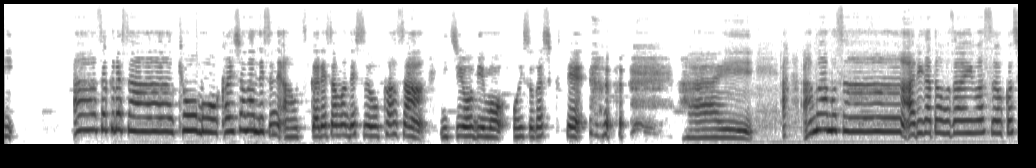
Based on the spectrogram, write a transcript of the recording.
い。ああ、桜さん、今日も会社なんですね。あ、お疲れ様です。お母さん、日曜日もお忙しくて。はい。あ、アムアムさん、ありがとうございます。お越し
